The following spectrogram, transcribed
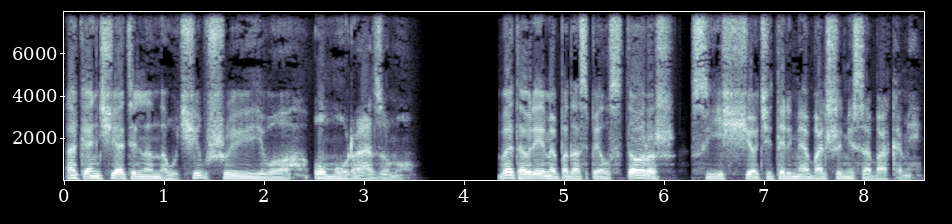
окончательно научившую его уму-разуму. В это время подоспел сторож с еще четырьмя большими собаками.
